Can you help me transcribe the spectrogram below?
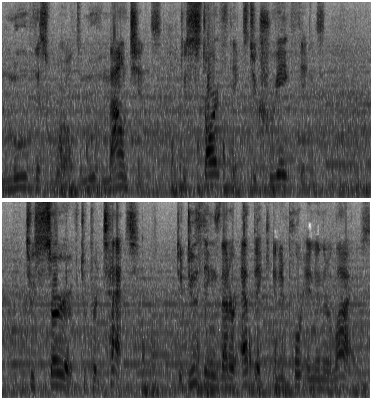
move this world, to move mountains, to start things, to create things, to serve, to protect, to do things that are epic and important in their lives.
